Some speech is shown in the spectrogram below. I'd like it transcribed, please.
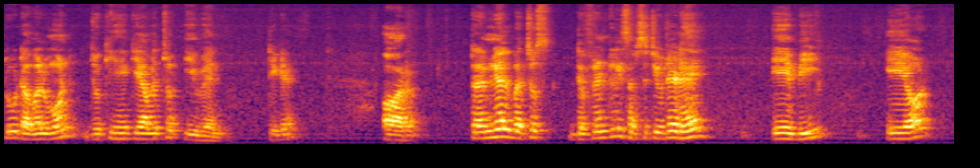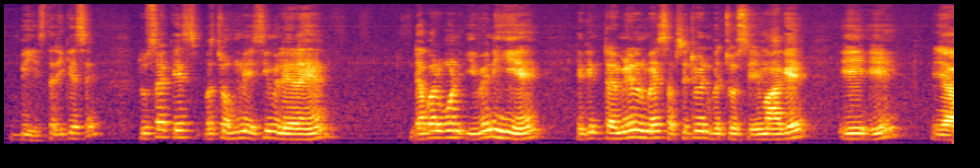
टू डबल बॉन्ड जो कि है क्या बच्चों? इवेन ठीक है? और टर्मिनल बच्चों डिफरेंटली सब्सिट्यूटेड है ए बी ए और बी इस तरीके से। दूसरा केस बच्चों, हमने इसी में ले रहे हैं। डबल बॉन्ड इवन ही है, लेकिन टर्मिनल में सब्सिट्यूएंट बच्चों सेम आ गए ए ए या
